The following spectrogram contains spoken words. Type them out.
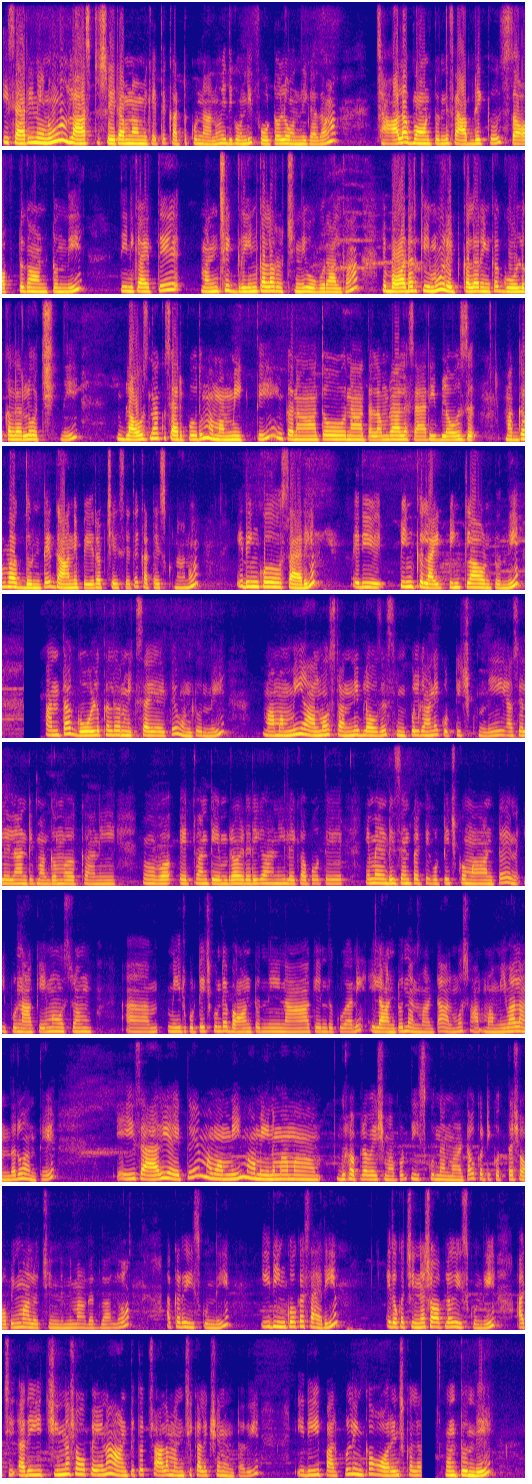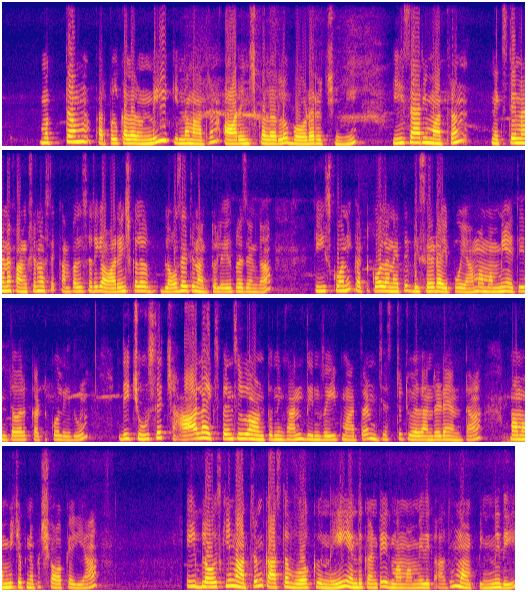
ఈ శారీ నేను లాస్ట్ శ్రీరామనవమికి అయితే కట్టుకున్నాను. ఇదిగోండి ఫోటోలో ఉంది కదా. చాలా బాగుంటుంది ఫ్యాబ్రిక్ సాఫ్ట్గా ఉంటుంది. దీనికైతే మంచి గ్రీన్ కలర్ వచ్చింది ఓవరాల్గా. ఈ బార్డర్కి ఏమో రెడ్ కలర్ ఇంకా గోల్డ్ కలర్లో వచ్చింది. బ్లౌజ్ నాకు సరిపోదు మా మమ్మీకి. ఇంకా నాతో నా తలంబ్రాల శారీ బ్లౌజ్ మగ్గం ఉంటే దాన్ని పేరప్ చేసి అయితే కట్టేసుకున్నాను. ఇది ఇంకో శారీ ఇది పింక్ లైట్ పింక్లా ఉంటుంది. అంతా గోల్డ్ కలర్ మిక్స్ అయ్యి అయితే ఉంటుంది. మా మమ్మీ ఆల్మోస్ట్ అన్ని బ్లౌజెస్ సింపుల్గానే కుట్టించుకుంది. అసలు ఎలాంటి మగ్గం వర్క్ కానీ ఎటువంటి ఎంబ్రాయిడరీ కానీ లేకపోతే ఏమైనా డిజైన్ పెట్టి కుట్టించుకోమా అంటే ఇప్పుడు నాకేం అవసరం? మీరు కుట్టించుకుంటే బాగుంటుంది నాకెందుకు అని ఇలా అంటుంది అనమాట ఆల్మోస్ట్ మమ్మీ వాళ్ళందరూ అంతే. ఈ శారీ అయితే మా మమ్మీ మా మేనమామ గృహప్రవేశం అప్పుడు తీసుకుందనమాట ఒకటి కొత్త షాపింగ్ మాల్ వచ్చింది మా గద్వాల్లో. అక్కడ తీసుకుంది. ఇది ఇంకొక శారీ. ఇది ఒక చిన్న షాప్లో తీసుకుంది. అది చిన్న షాప్ అయినా ఆంటీతో చాలా మంచి కలెక్షన్ ఉంటుంది. ఇది పర్పుల్ ఇంకా ఆరెంజ్ కలర్ ఉంటుంది. మొత్తం పర్పుల్ కలర్ ఉండి కింద మాత్రం ఆరెంజ్ కలర్లో బార్డర్ వచ్చింది. ఈ శారీ మాత్రం నెక్స్ట్ ఏమైనా ఫంక్షన్ వస్తే కంపల్సరీగా ఆరెంజ్ కలర్ బ్లౌజ్ అయితే నాకు లేదు ప్రజెంట్గా తీసుకొని కట్టుకోవాలని అయితే డిసైడ్ అయిపోయా. మా మమ్మీ అయితే ఇంతవరకు కట్టుకోలేదు. ఇది చూస్తే చాలా ఎక్స్పెన్సివ్గా ఉంటుంది కానీ దీని రేట్ మాత్రం జస్ట్ ట్వెల్వ్ హండ్రెడే అంట. మా మమ్మీ చెప్పినప్పుడు షాక్ అయ్యా. ఈ బ్లౌజ్కి మాత్రం కాస్త వర్క్ ఉంది. ఎందుకంటే ఇది మా మమ్మీది కాదు మా పిన్నిది.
